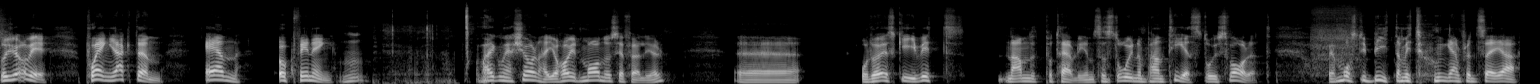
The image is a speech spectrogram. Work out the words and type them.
Då gör vi poängjakten. En uppfinning. Mm. Varje gång jag kör den här, jag har ju ett manus jag följer. Eh, och då har jag skrivit namnet på tävlingen, sen står inom parentes, står ju svaret. Och jag måste ju bita mig i tungan för att säga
